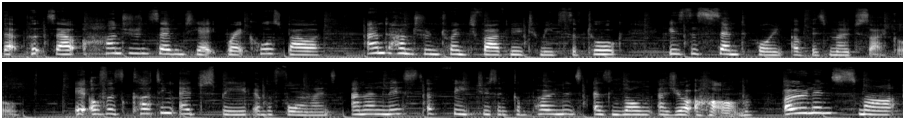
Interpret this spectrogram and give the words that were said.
that puts out 178 brake horsepower and 125 newton meters of torque is the centre point of this motorcycle. It offers cutting edge speed and performance and a list of features and components as long as your arm. Öhlins Smart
